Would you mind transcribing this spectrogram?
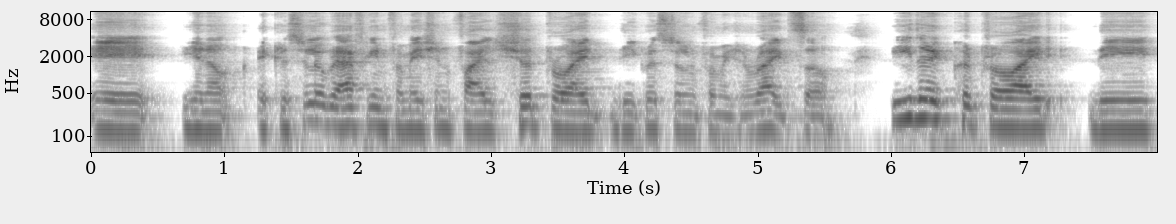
a you know a crystallographic information file should provide the crystal information right? So either it could provide the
